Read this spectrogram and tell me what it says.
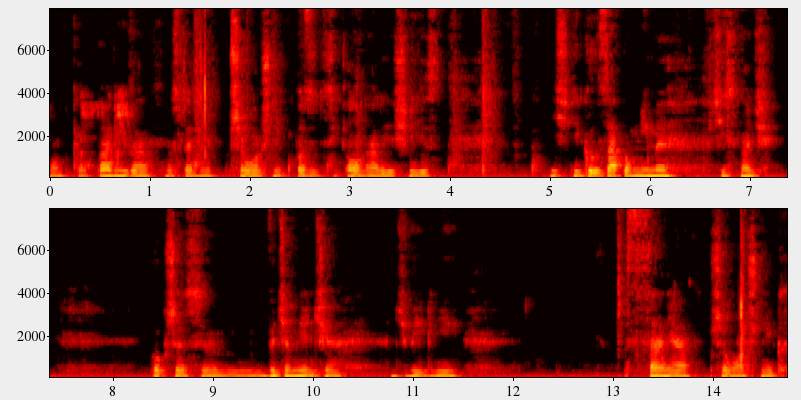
Pompkę paliwa, następnie przełącznik pozycji on, ale jeśli jest, jeśli go zapomnimy wcisnąć poprzez y, wyciągnięcie dźwigni ssania, przełącznik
